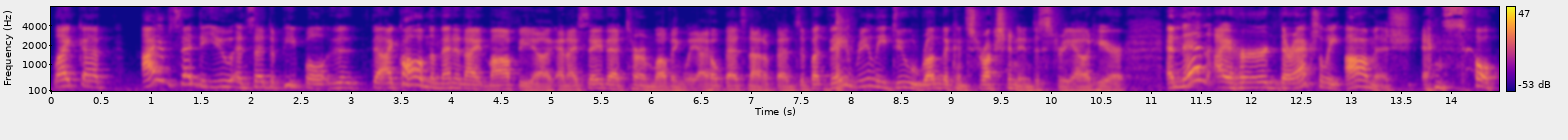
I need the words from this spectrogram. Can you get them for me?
like, uh, I have said to you and said to people, I call them the Mennonite Mafia, and I say that term lovingly. I hope that's not offensive, but they really do run the construction industry out here. And then I heard they're actually Amish, and so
